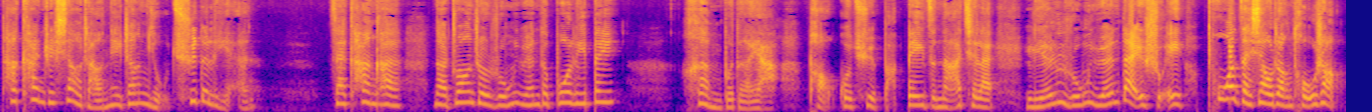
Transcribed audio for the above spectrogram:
他看着校长那张扭曲的脸，再看看那装着蝾螈的玻璃杯，恨不得呀跑过去把杯子拿起来，连蝾螈带水泼在校长头上。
